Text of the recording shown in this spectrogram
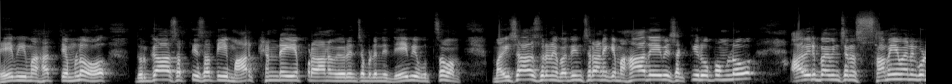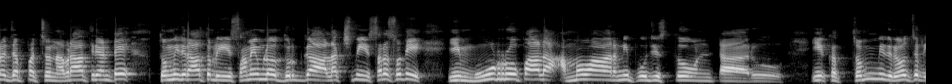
దేవి మహత్యంలో దుర్గా సప్తిసతి మార్కండేయ పురాణం వివరించబడింది. దేవి ఉత్సవం మహిషాసురుని వధించడానికి మహాదేవి శక్తి రూపంలో ఆవిర్భవించిన సమయం అని కూడా చెప్పచ్చు. నవరాత్రి అంటే తొమ్మిది రాత్రులు. ఈ సమయంలో దుర్గా లక్ష్మి సరస్వతి ఈ మూడు రూపాల అమ్మవారిని పూజిస్తూ ఉంటారు. ఈ యొక్క తొమ్మిది రోజులు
